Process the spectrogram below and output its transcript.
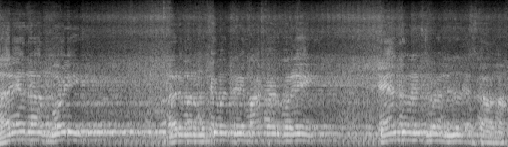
నరేంద్ర మోడీ మరి మన ముఖ్యమంత్రి మాట్లాడుకొని కేంద్రం నుంచి కూడా నిధులు తెస్తా ఉన్నాం.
